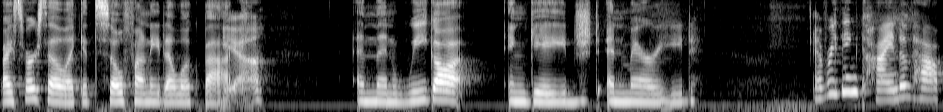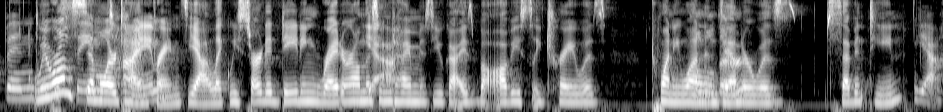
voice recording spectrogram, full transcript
vice versa. Like it's so funny to look back. Yeah. And then we got engaged and married. Everything kind of happened. We were on similar time. frames. Yeah, like we started dating right around the same time as you guys, but obviously Trey was 21 and Xander was 17 Yeah.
